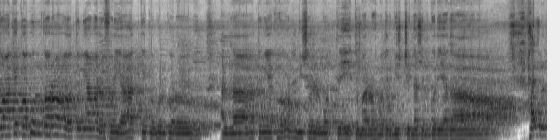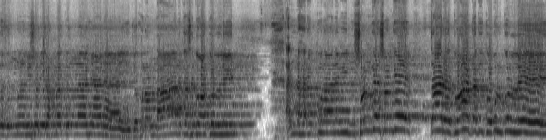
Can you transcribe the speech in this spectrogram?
দোয়াকে কবুল করো, তুমি আমার ফরিয়াদকে কবুল করো। আল্লাহ, তুমি এখন মিশরের মধ্যে তোমার রহমতের বৃষ্টি নাজিল করিয়া দাও। হাজরত জুন্নুল মিশরি রহমাতুল্লাহ যখন আল্লাহর কাছে দোয়া করলেন আল্লাহ রাব্বুল আলামিন সঙ্গে সঙ্গে তার দোয়াটাকে কবুল করলেন।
